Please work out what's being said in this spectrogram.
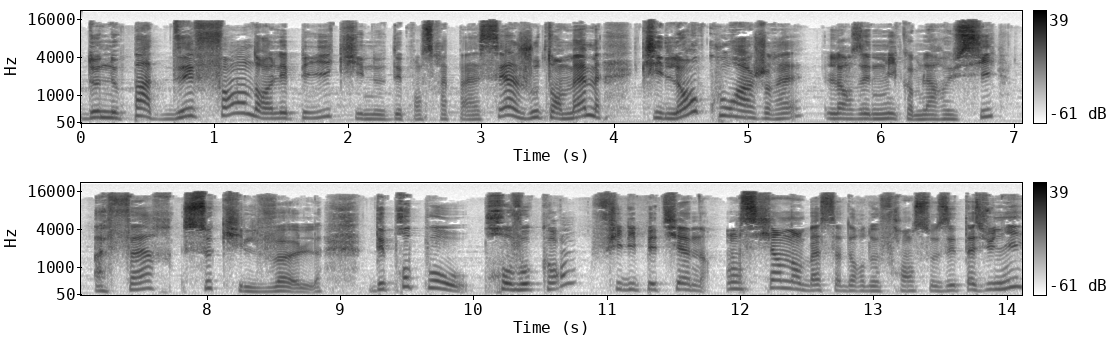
de ne pas défendre les pays qui ne dépenseraient pas assez, ajoutant même qu'il encouragerait leurs ennemis comme la Russie à faire ce qu'ils veulent. Des propos provoquants. Philippe Etienne, ancien ambassadeur de France aux États-Unis,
